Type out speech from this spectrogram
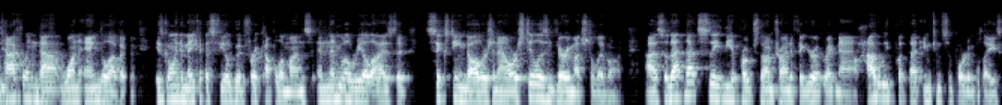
mm. tackling that one angle of it is going to make us feel good for a couple of months, and then we'll realize that $16 an hour still isn't very much to live on. Uh, so that, that's the, the approach that I'm trying to figure out right now. How do we put that income support in place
